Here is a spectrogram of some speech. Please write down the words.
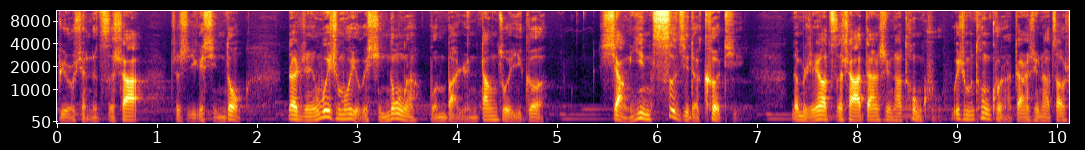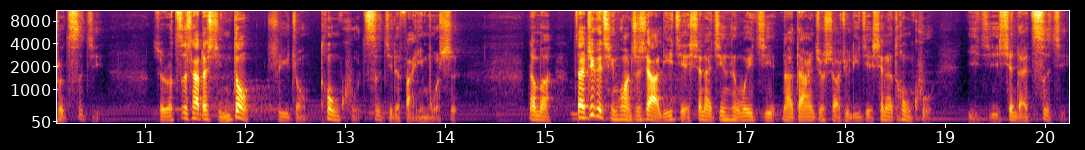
比如选择自杀，这是一个行动。那人为什么会有个行动呢？我们把人当做一个响应刺激的客体。那么人要自杀，当然是因为他痛苦。为什么痛苦呢？当然是因为他遭受刺激。所以说，自杀的行动是一种痛苦刺激的反应模式。那么，在这个情况之下，理解现代精神危机，那当然就是要去理解现代痛苦以及现代刺激。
